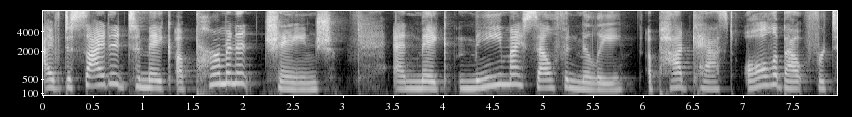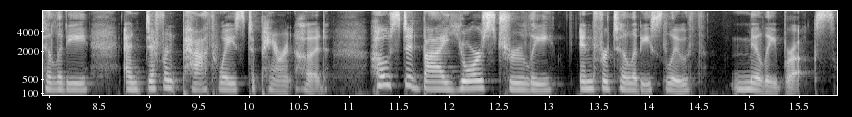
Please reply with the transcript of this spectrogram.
I've decided to make a permanent change and make me, myself, and Millie a podcast all about fertility and different pathways to parenthood, hosted by yours truly, infertility sleuth, Millie Brooks.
